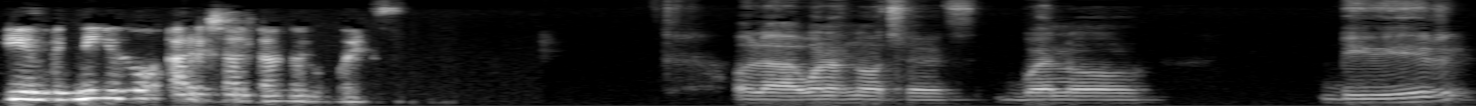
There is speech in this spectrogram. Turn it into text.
Bienvenido a Resaltando lo Bueno. Hola, buenas noches. Bueno, vivir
